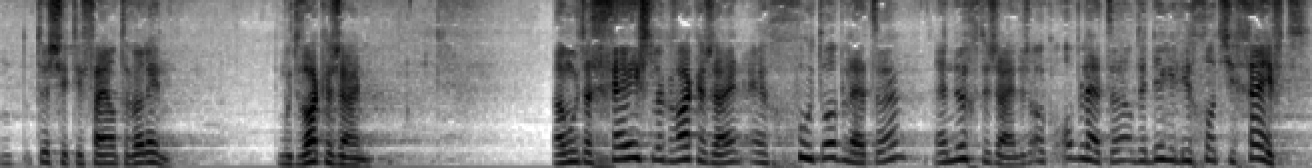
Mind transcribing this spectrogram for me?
Ondertussen zit die vijand er wel in. Je moet wakker zijn. We moeten geestelijk wakker zijn en goed opletten en nuchter zijn. Dus ook opletten op de dingen die God je geeft.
